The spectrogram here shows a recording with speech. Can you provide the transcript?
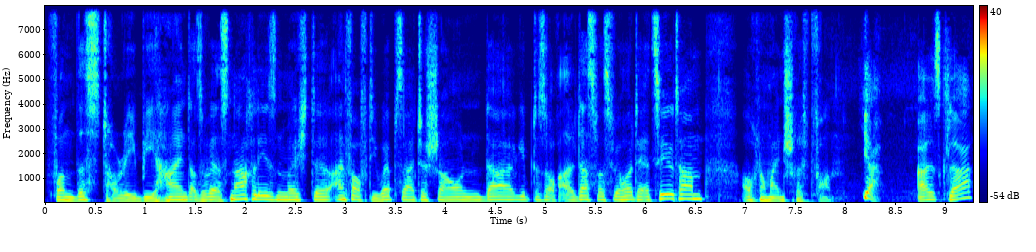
von The Story Behind. Also wer es nachlesen möchte, einfach auf die Webseite schauen. Da gibt es auch all das, was wir heute erzählt haben, auch nochmal in Schriftform. Ja, Alles klar,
